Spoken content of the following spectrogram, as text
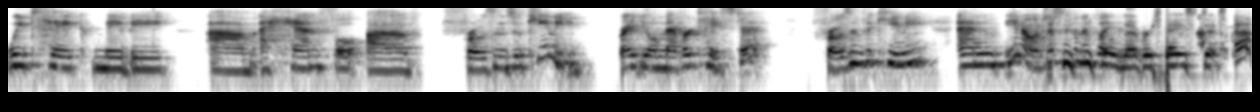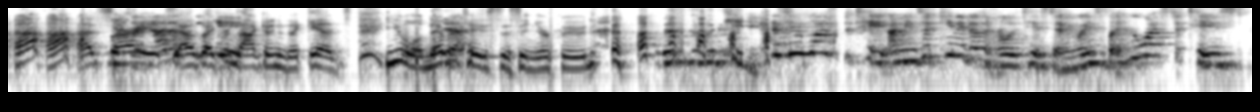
We take maybe um, a handful of frozen zucchini, right? You'll never taste it. Frozen zucchini, and you know, just kind of like you'll never taste it. Sorry, it sounds like we're talking to the kids. You will never yeah. taste this in your food. this is the key because who wants to taste? I mean, zucchini doesn't really taste anyways, but who wants to taste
